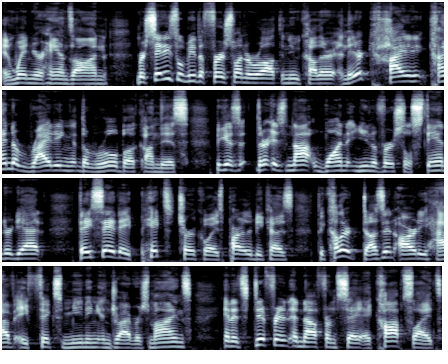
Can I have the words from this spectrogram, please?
and when your hands on. Mercedes will be the first one to roll out the new color, and they're kind, kind of writing the rule book on this because there is not one universal standard yet. They say they picked turquoise partly because the color doesn't already have a fixed meaning in drivers' minds, and it's different enough from, say, a cop's lights,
